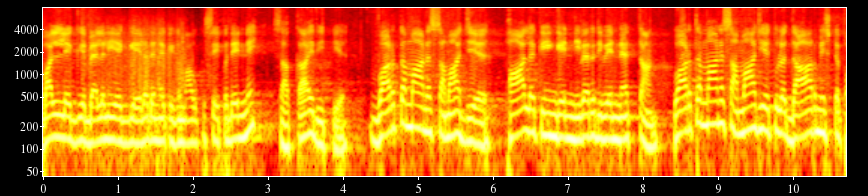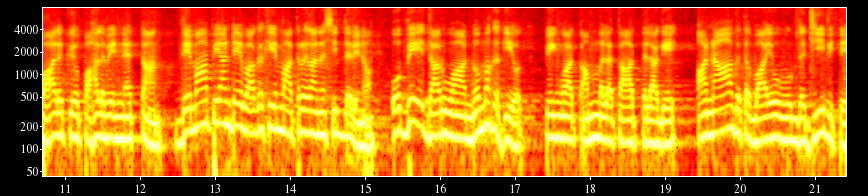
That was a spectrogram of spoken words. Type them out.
බල්ලෙක්ගේ බැලියෙක්ගේ එල දෙනැක මවකුසේ ඉප දෙන්නේ සක්කායිදිීට්‍යය. වර්තමාන සමාජය පාලකින්ගෙන් නිවැරදිවෙන්න නැත්තං. වර්තමාන සමාජය තුළ ධර්මිෂ්ට පාලකයෝ පහළවෙන්න නැත්තං. දෙමාපියන්ටේ වගකීම අත්‍රගන්න සිද්ධ වෙනවා. ඔබේ දරුවා නොමක ගියොත් පින්වත් අම්මල තාත්තලගේ අනාගත වයෝවෘද්ධ ජීවිතය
